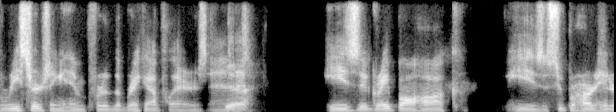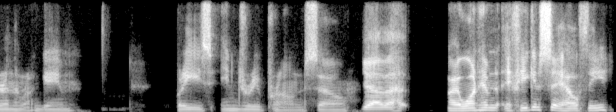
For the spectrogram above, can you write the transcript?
researching him for the breakout players, and Yeah. he's a great ball hawk. He's a super hard hitter in the run game, but he's injury prone. So Yeah, that I want him if he can stay healthy.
